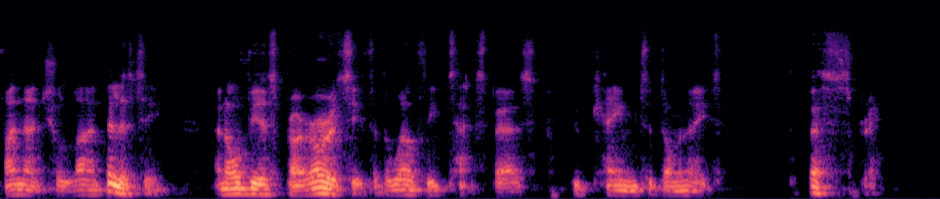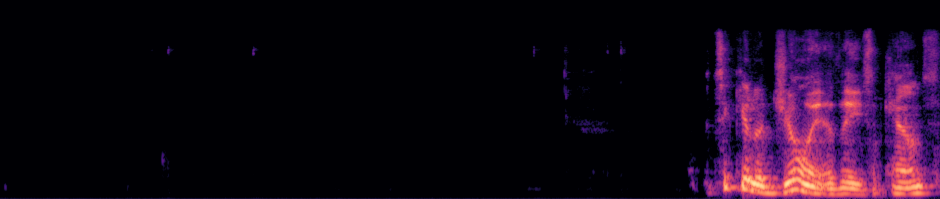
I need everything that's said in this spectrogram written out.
financial liability, an obvious priority for the wealthy taxpayers who came to dominate the vestry. Particular joy of these accounts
